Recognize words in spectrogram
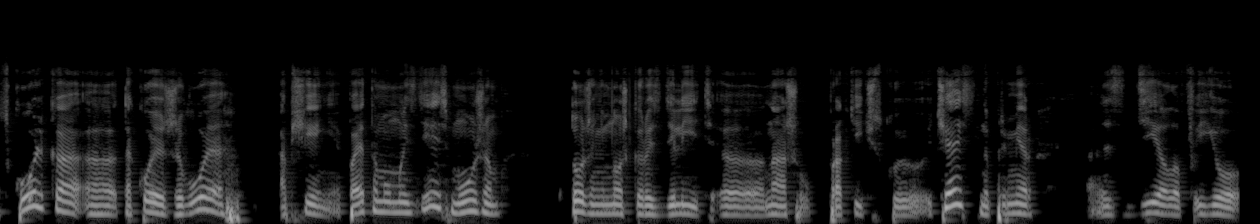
сколько такое живое общение. Поэтому мы здесь можем тоже немножко разделить э, нашу практическую часть, например, э, сделав ее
